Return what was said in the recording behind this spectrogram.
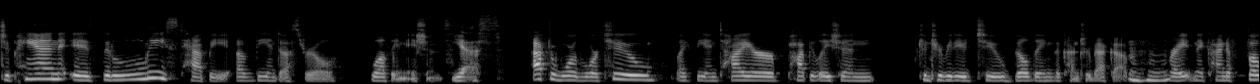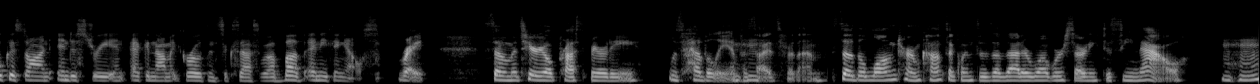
Japan is the least happy of the industrial wealthy nations. Yes. After World War II, like the entire population contributed to building the country back up hmm right? And they kind of focused on industry and economic growth and success above anything else. Right. So material prosperity was heavily Mhm. emphasized for them. So the long term consequences of that are what we're starting to see now. hmm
